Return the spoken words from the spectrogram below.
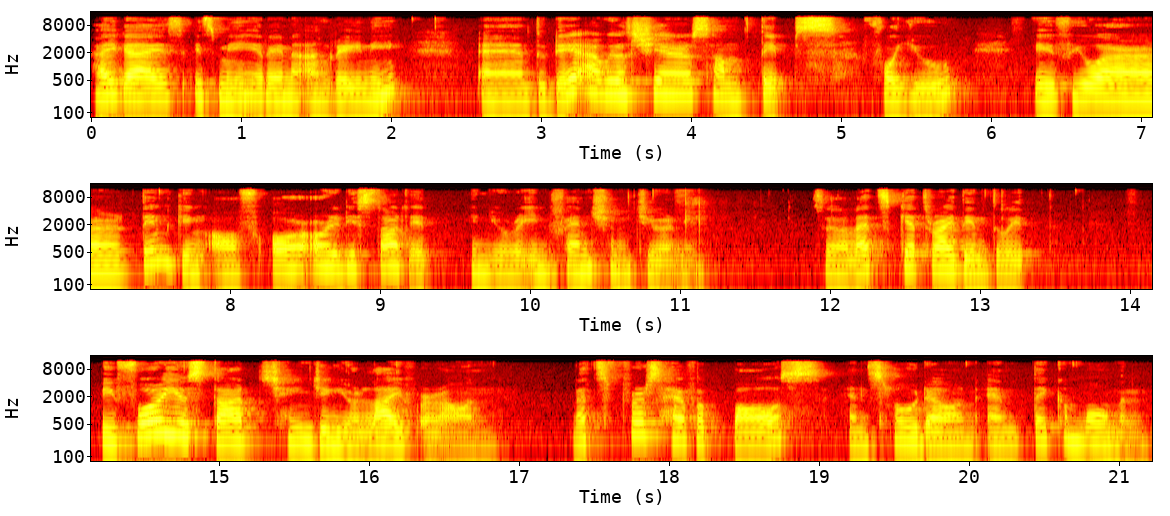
Hi guys, it's me Irena Anggraini and today I will share some tips for you if you are thinking of or already started in your invention journey. So let's get right into it. Before you start changing your life around, let's first have a pause and slow down and take a moment.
